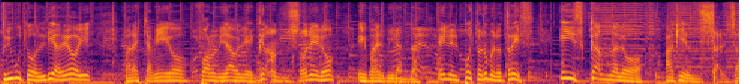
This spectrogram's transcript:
tributo el día de hoy para este amigo formidable, gran sonero, Ismael Miranda. En el puesto número 3, Escándalo, aquí en Salsa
